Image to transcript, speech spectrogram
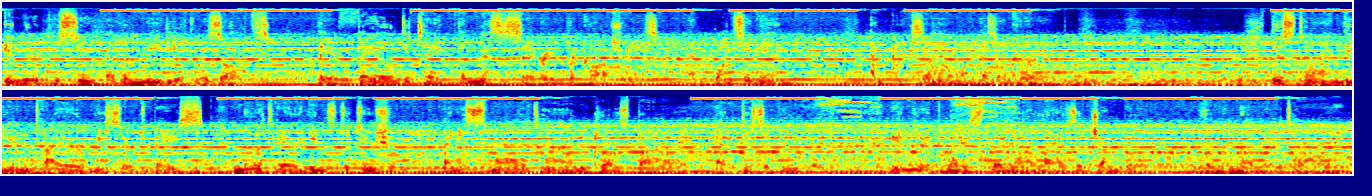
in their pursuit of immediate results, they have failed to take the necessary precautions, and once again, an accident has occurred. This time, the entire research base, military institution, and a small town close by have disappeared. In their place, there now lies a jungle from another time.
